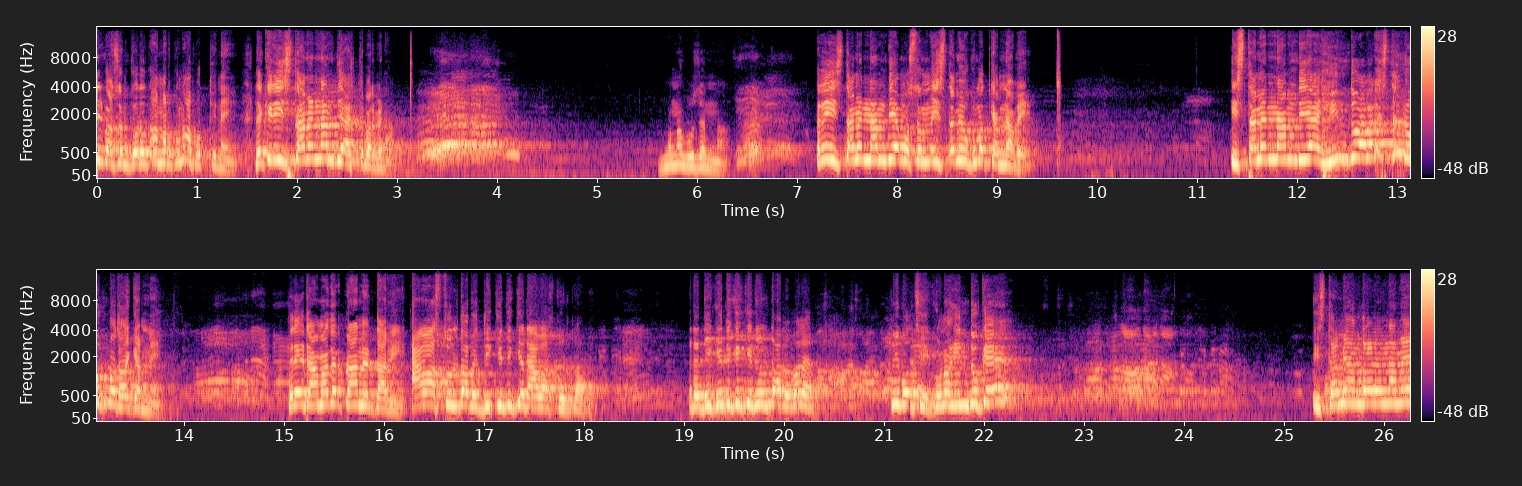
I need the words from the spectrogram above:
নির্বাচন করুক, আমার কোনো আপত্তি নেই। লেকিন ইসলামের নাম দিয়ে আসতে পারবে না। মনে বুঝেন না। ইসলামের নাম দিয়ে মুসলমান, ইসলামী হুকুমত কেমন হবে? ইসলামের নাম দিয়ে হিন্দু আবার ইসলামী হুকুমত হয় কেমনে? তাহলে এটা আমাদের প্রাণের দাবি। আওয়াজ তুলতে হবে, দিকে দিকে আওয়াজ তুলতে হবে। এটা দিকে দিকে কি তুলতে হবে বলেন? কি বলছি? কোন হিন্দুকে? ইসলামী আন্দোলনের নামে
